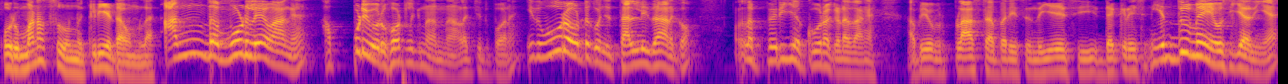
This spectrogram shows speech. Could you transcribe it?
ஒரு மனசு ஒன்று கிரியேட் ஆகும்ல. அந்த மூடுலே வாங்க. அப்படி ஒரு ஹோட்டலுக்கு நான் அழைச்சிட்டு போகிறேன் இது ஊரை விட்டு கொஞ்சம் தள்ளி தான் இருக்கும். நல்ல பெரிய கூரை கடை தாங்க. அப்படியே ஒரு பிளாஸ்டா பரிசு இந்த ஏசி டெக்கரேஷன் எதுவுமே யோசிக்காதீங்க.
